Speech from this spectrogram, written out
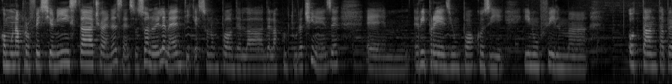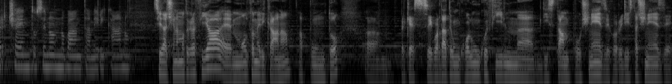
come una professionista, cioè nel senso sono elementi che sono un po' della, della cultura cinese, ehm, ripresi un po' così in un film 80% se non 90% americano. Sì, la cinematografia è molto americana, appunto, ehm, perché se guardate un qualunque film di stampo cinese, con regista cinese,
